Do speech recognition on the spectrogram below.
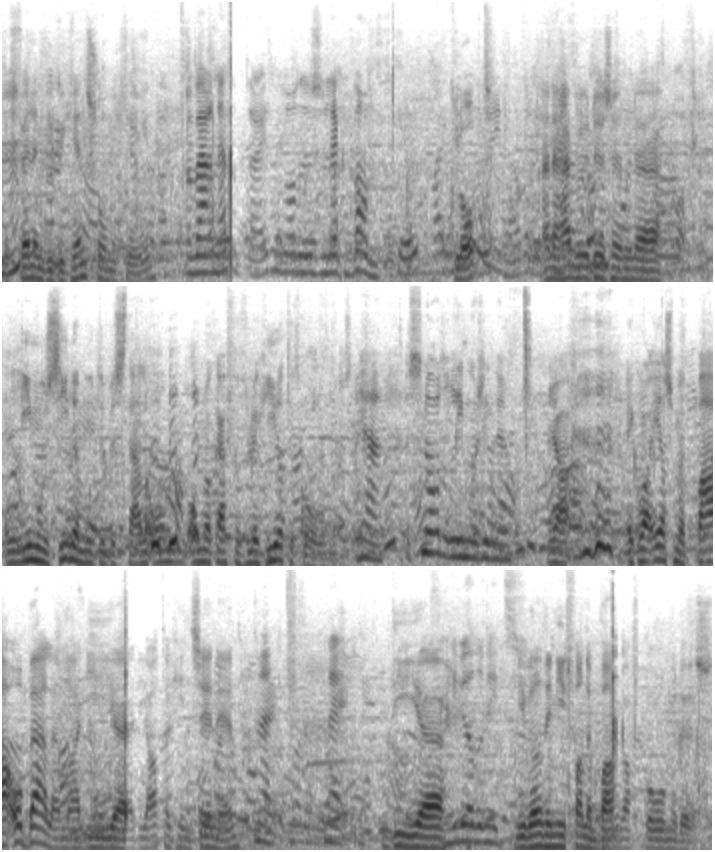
De film die begint zo meteen. We waren net op tijd, want we hadden dus een lekker band. Klopt. En dan hebben we dus een, eh, een limousine moeten bestellen om, om nog even vlug hier te komen. Ja, de snorderlimousine. Ja, ik wou eerst mijn pa opbellen, maar die, eh, die had er geen zin in. Nee, nee, Die, eh, die wilde niet. die wilde niet van de bank afkomen dus.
